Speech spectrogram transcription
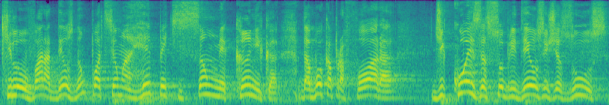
Que louvar a Deus não pode ser uma repetição mecânica, da boca para fora, de coisas sobre Deus e Jesus.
